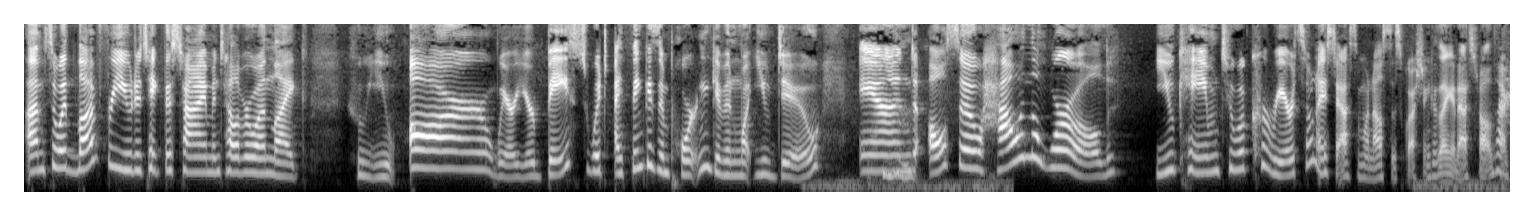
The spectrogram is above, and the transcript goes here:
Um, so I'd love for you to take this time and tell everyone, like, who you are, where you're based, which I think is important given what you do, and mm-hmm. also how in the world you came to a career. It's so nice to ask someone else this question because I get asked all the time.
